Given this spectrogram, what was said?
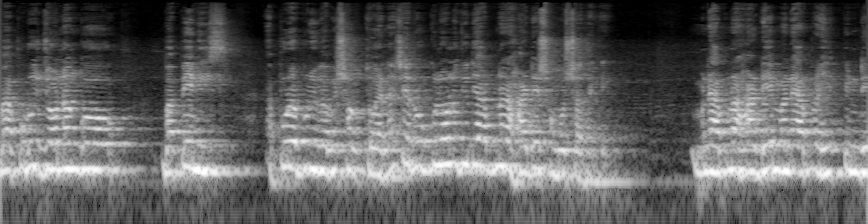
বা পুরুষ যৌনাঙ্গ বা পেনিস পুরোপুরিভাবে শক্ত হয় না। সেই রোগগুলো হলো যদি আপনার হার্টের সমস্যা থাকে। মানে আপনার হার্টে মানে আপনার হৃৎপিণ্ডে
